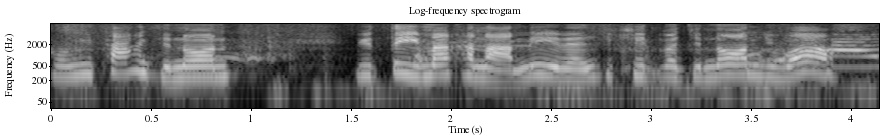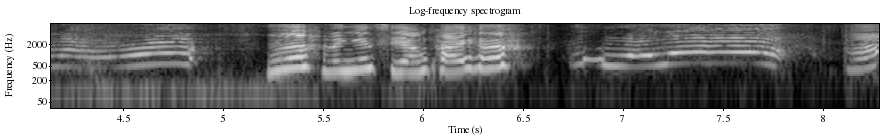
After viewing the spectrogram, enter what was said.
มันมีทางจะนอนวิตตี้มาขนาดนี้แล้วจะคิดว่าจะนอนอยู่ว่าเฮ้ยได้ยินเสียงไผฮะอ้า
